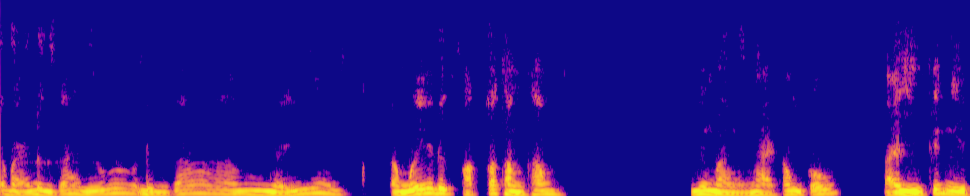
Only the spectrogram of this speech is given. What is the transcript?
các bạn đừng có hiểu đừng có nghĩ đồng ý Đức Phật có thần thông. Nhưng mà ngài không cứu. Tại vì cái nghiệp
